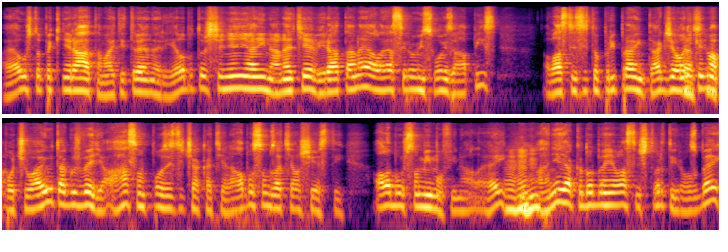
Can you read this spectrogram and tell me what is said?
A ja už to pekne rátam, aj tí tréneri, lebo to ešte nie je ani na nete vyrátané, ale ja si robím svoj zápis a vlastne si to pripravím tak, že oni Jasne. keď ma počúvajú, tak už vedia, aha, som v pozícii čakateľa, alebo som zatiaľ šiestý, alebo už som mimo finále, hej. Mm-hmm. A hneď ako dobehne vlastne štvrtý rozbeh,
